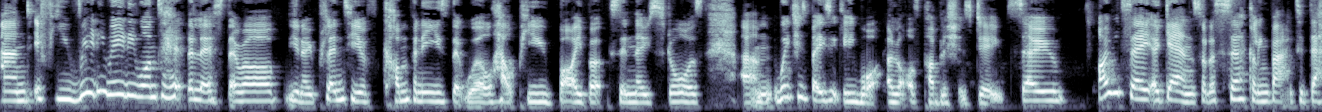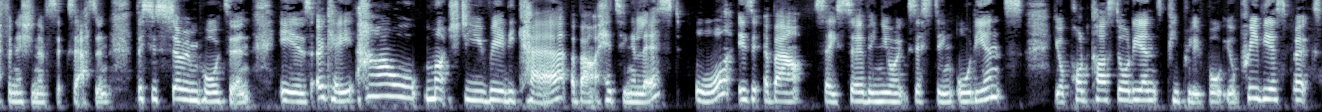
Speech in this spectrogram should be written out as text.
And if you really, really want to hit the list, there are, you know, plenty of companies that will help you buy books in those stores, um, which is basically what a lot of publishers do. So I would say again, sort of circling back to definition of success, and this is so important is okay, how much do you really care about hitting a list? Or is it about, say, serving your existing audience, your podcast audience, people who've bought your previous books?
